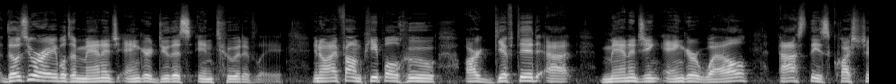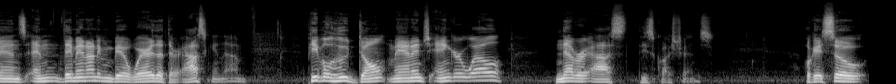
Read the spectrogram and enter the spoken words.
Those who are able to manage anger do this intuitively. You know, I found people who are gifted at managing anger well ask these questions, and they may not even be aware that they're asking them. People who don't manage anger well never ask these questions. Okay, so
